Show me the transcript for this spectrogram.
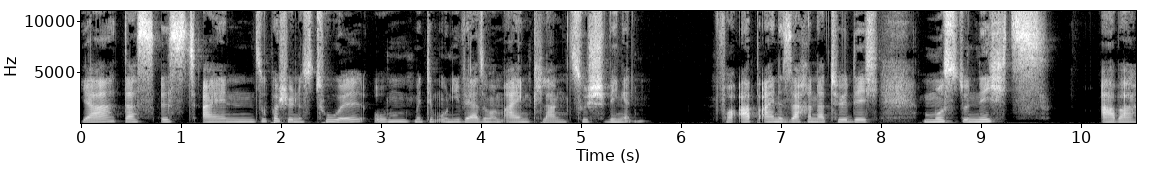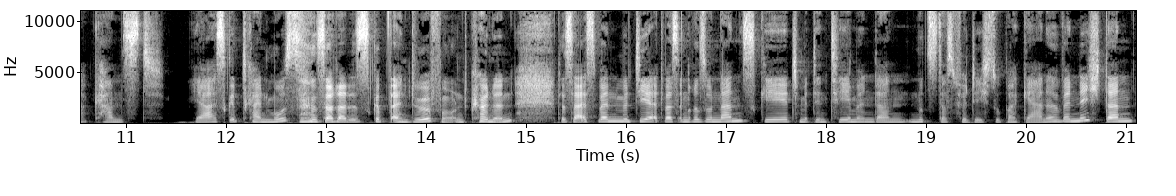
ja, das ist ein super schönes Tool, um mit dem Universum im Einklang zu schwingen. Vorab eine Sache natürlich, musst du nichts, aber kannst. Ja, es gibt kein Muss, sondern es gibt ein Dürfen und Können. Das heißt, wenn mit dir etwas in Resonanz geht mit den Themen, dann nutzt das für dich super gerne. Wenn nicht, dann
